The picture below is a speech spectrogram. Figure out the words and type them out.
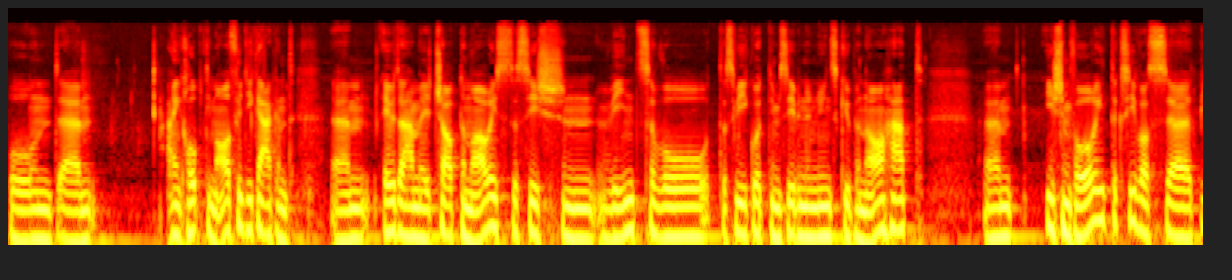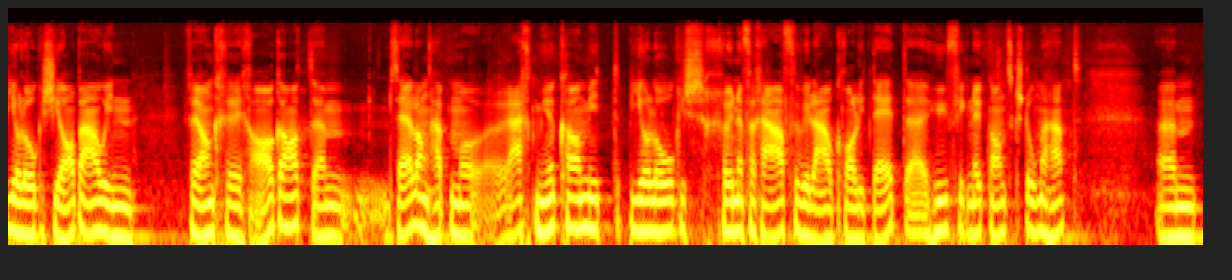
Und ähm, eigentlich optimal für die Gegend. Ähm, eben da haben wir Chateau Maris, das ist ein Winzer, der das Weingut im 97 übernommen hat. Ähm, ist ein Vorreiter gewesen, was äh, den biologischen Anbau in Frankreich angeht. Ähm, sehr lange hat man recht Mühe gehabt mit biologisch können verkaufen, weil auch die Qualität äh, häufig nicht ganz gestimmt hat. Ähm,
